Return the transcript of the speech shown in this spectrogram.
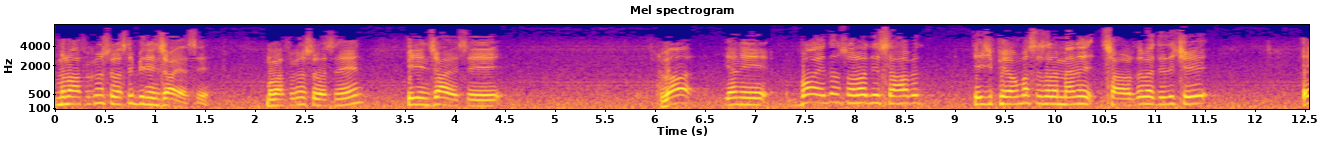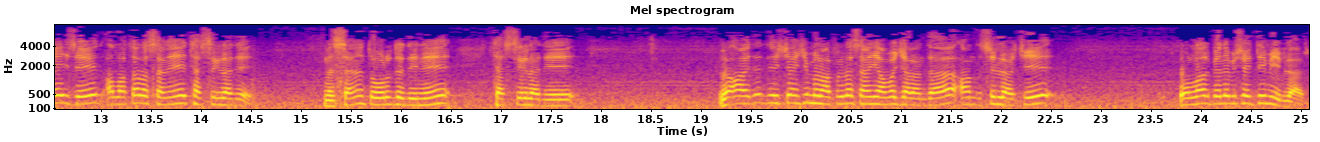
Münafiqun surəsinin birinci ayəsi. Münafiqun surəsinin birinci ayəsi. Və yəni bu ayədən sonra deyir, sahabə deyir ki, Peyğəmbər s.ə.v məni çağırdı və dedi ki, ey Zeyd, Allah Taala səni təsdiqlədi. Yəni, sənin doğru dediyini təsdiqlədi. Və ayədə deyirkən ki, münafiqlər sənin yanına gələndə and içirlər ki, onlar belə bir şey deməyiblər.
